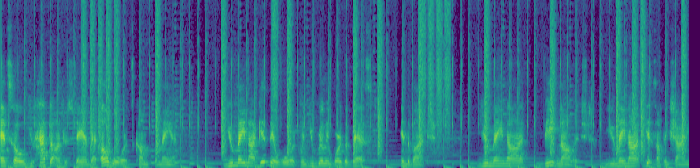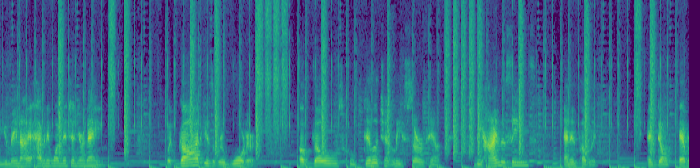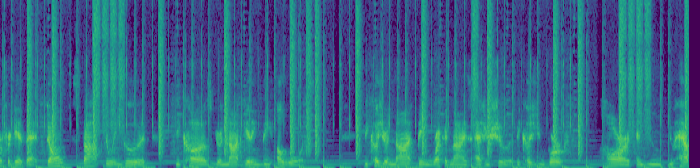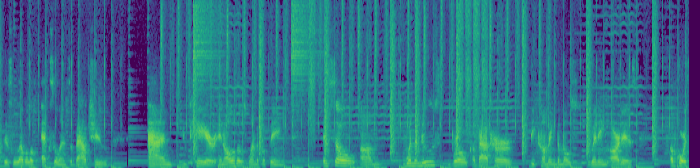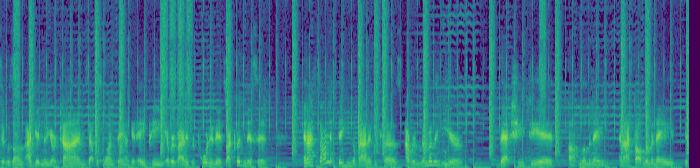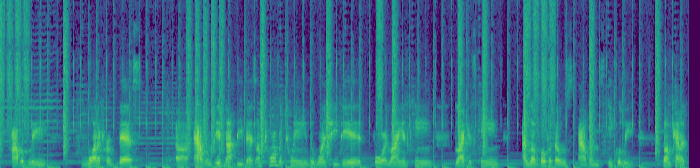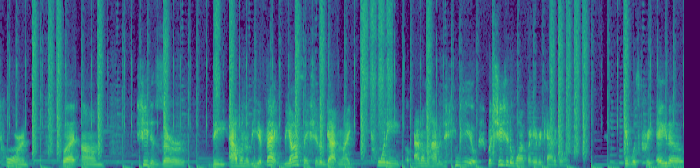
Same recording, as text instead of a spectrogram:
And so you have to understand that awards come from man. You may not get the award when you really were the best in the bunch. You may not be acknowledged. You may not get something shiny. You may not have anyone mention your name. But God is a rewarder of those who diligently serve Him behind the scenes and in public. And don't ever forget that. Don't stop doing good because you're not getting the awards, because you're not being recognized as you should, because you work hard and you you have this level of excellence about you and you care and all those wonderful things. And so um, when the news broke about her becoming the most winning artist, of course it was on I get New York Times, that was one thing, I get AP, everybody reported it, so I couldn't miss it. And I started thinking about it because I remember the year that she did uh, Lemonade, and I thought Lemonade is probably one of her best uh, albums, if not the best. I'm torn between the one she did for Lion King, Black is King. I love both of those albums equally, so I'm kind of torn. But um, she deserved the album of the year. In fact, Beyonce should have gotten like 20. I don't know how many give, but she should have won for every category. It was creative,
